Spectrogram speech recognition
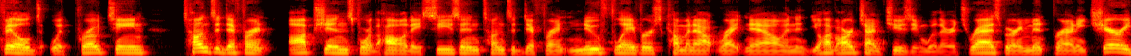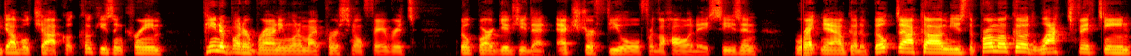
filled with protein. Tons of different options for the holiday season, tons of different new flavors coming out right now. And you'll have a hard time choosing whether it's raspberry, mint brownie, cherry, double chocolate, cookies and cream, peanut butter brownie, one of my personal favorites. Built Bar gives you that extra fuel for the holiday season. Right now, go to built.com, use the promo code LOCKED15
